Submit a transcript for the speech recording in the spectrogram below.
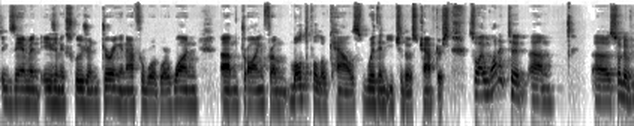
examine Asian exclusion during and after World War I, um, drawing from multiple locales within each of those chapters. So I wanted to um, uh, sort of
